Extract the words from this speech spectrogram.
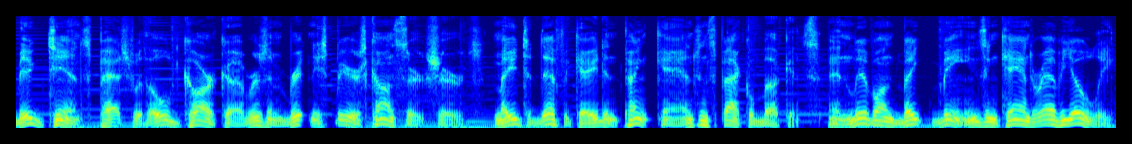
Big tents patched with old car covers and Britney Spears concert shirts, made to defecate in paint cans and spackle buckets, and live on baked beans and canned ravioli,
